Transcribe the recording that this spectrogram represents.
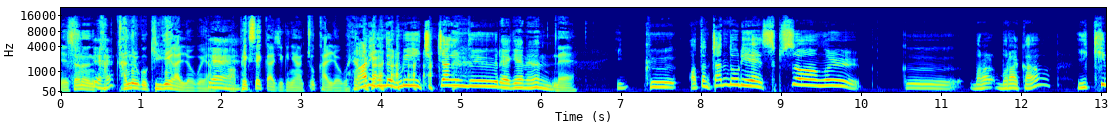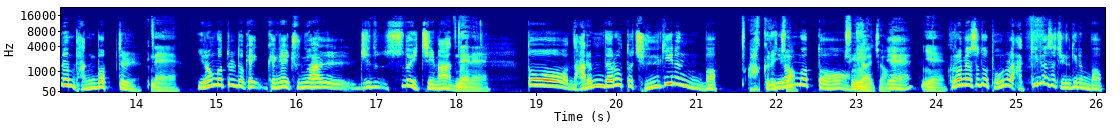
예, 저는 예. 가, 늘고 길게 가려고요. 예. 어, 100세까지 그냥 쭉 가려고요. 아니 근데 우리 직장인들에게는 네. 그 어떤 짠돌이의 습성을 그 뭐랄 뭐랄까요? 익히는 방법들. 네. 이런 것들도 굉장히 중요할 수도 있지만 네네. 또 나름대로 또 즐기는 법. 아, 그렇죠. 이런 것도 중요하죠. 예. 예. 그러면서도 돈을 아끼면서 즐기는 법.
